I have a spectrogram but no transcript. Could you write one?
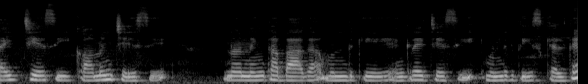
లైక్ చేసి కామెంట్ చేసి నన్ను ఇంకా బాగా ముందుకి ఎంకరేజ్ చేసి ముందుకు తీసుకెళ్తే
